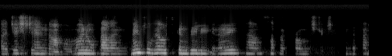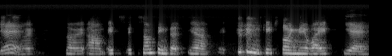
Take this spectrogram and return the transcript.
digestion our hormonal balance mental health can really you know um, suffer from restrictions in the fascia. Yeah. so so um, it's it's something that yeah keeps blowing me away. Yeah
